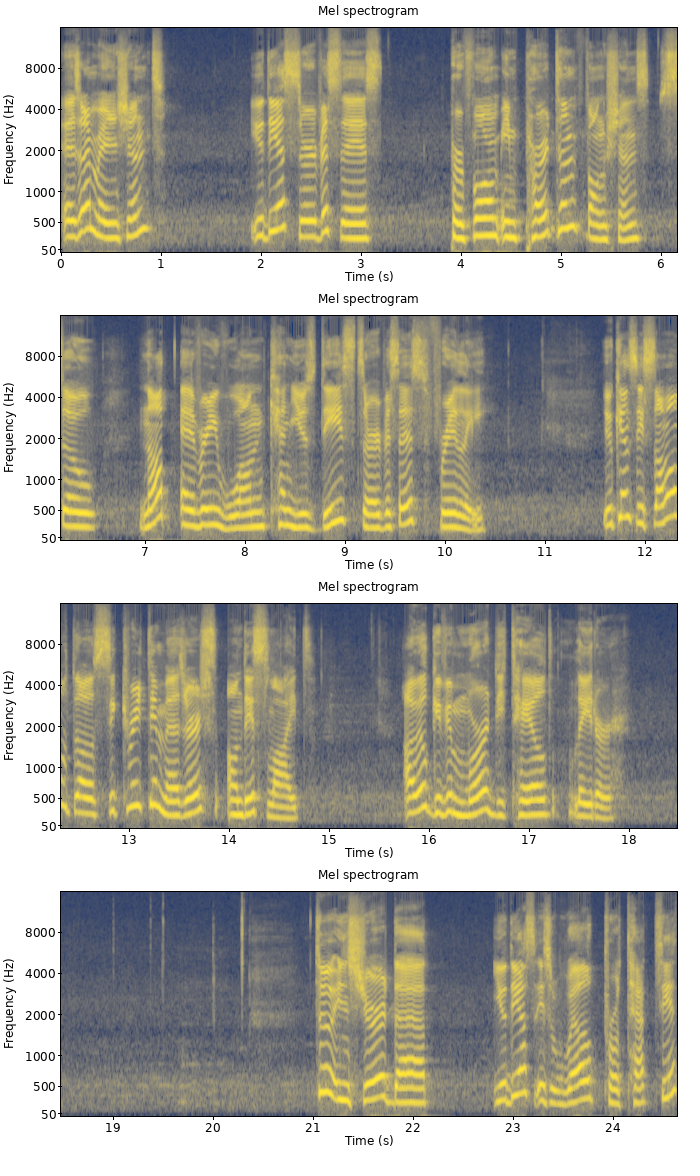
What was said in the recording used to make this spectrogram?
As I mentioned, UDS services perform important functions, so not everyone can use these services freely. You can see some of the security measures on this slide. I will give you more detailed later. To ensure that UDS is well protected,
